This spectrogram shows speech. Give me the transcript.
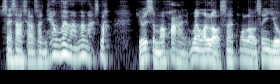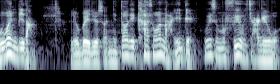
孙尚香说：“你先问吧，问吧，是吧？有什么话问我老孙，我老孙有问必答。”刘备就说：“你到底看上我哪一点？为什么非要嫁给我？”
